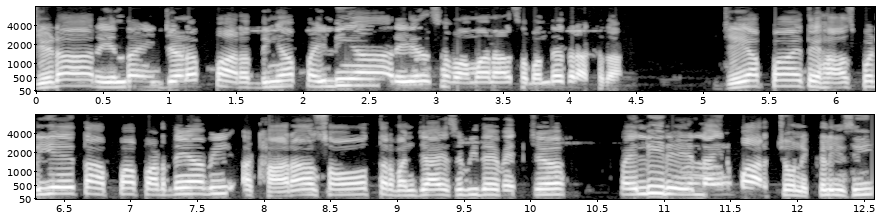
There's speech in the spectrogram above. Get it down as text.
ਜਿਹੜਾ ਰੇਲ ਦਾ ਇੰਜਨ ਭਾਰਤ ਦੀਆਂ ਪਹਿਲੀਆਂ ਰੇਲ ਸੇਵਾਵਾਂ ਨਾਲ ਸੰਬੰਧਿਤ ਰੱਖਦਾ। ਜੇ ਆਪਾਂ ਇਤਿਹਾਸ ਪੜ੍ਹੀਏ ਤਾਂ ਆਪਾਂ ਪੜ੍ਹਦੇ ਹਾਂ ਵੀ 1853 ਈਸਵੀ ਦੇ ਵਿੱਚ ਪਹਿਲੀ ਰੇਲ ਲਾਈਨ ਭਾਰਤ ਚੋਂ ਨਿਕਲੀ ਸੀ,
